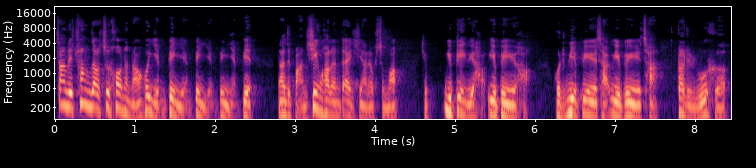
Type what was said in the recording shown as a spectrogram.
上帝创造之后呢，然后会演变、演变、演变、演变。那就把进化论带进来了，什么就越变越好，越变越好，或者越变越差，越变越差，到底如何？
